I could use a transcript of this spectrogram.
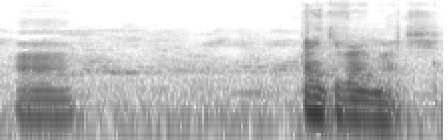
Uh, thank you very much.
